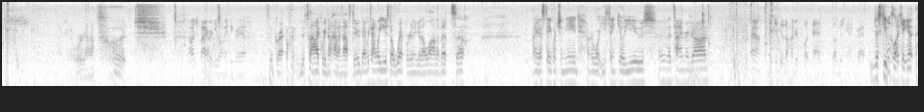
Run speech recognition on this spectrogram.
Okay, we're gonna put. How much fiber do you want me to grab? Gra- It's not like we don't have enough, dude. Every time we use the whip, we're gonna get a lot of it. So, I guess take what you need or what you think you'll use in the time you're gone. Oh, it just says 100 plus head, so I'm just gonna craft. Just keep clicking it.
